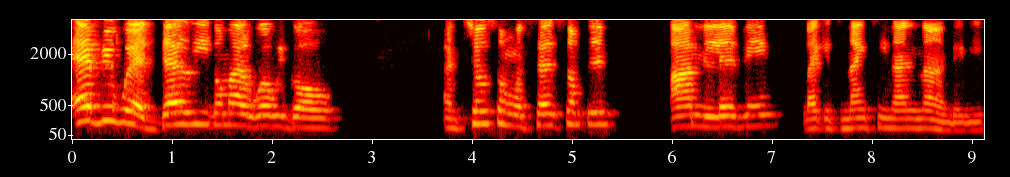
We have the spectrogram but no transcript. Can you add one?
Everywhere, Delhi, no matter where we go, until someone says something, I'm living like it's 1999, baby.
